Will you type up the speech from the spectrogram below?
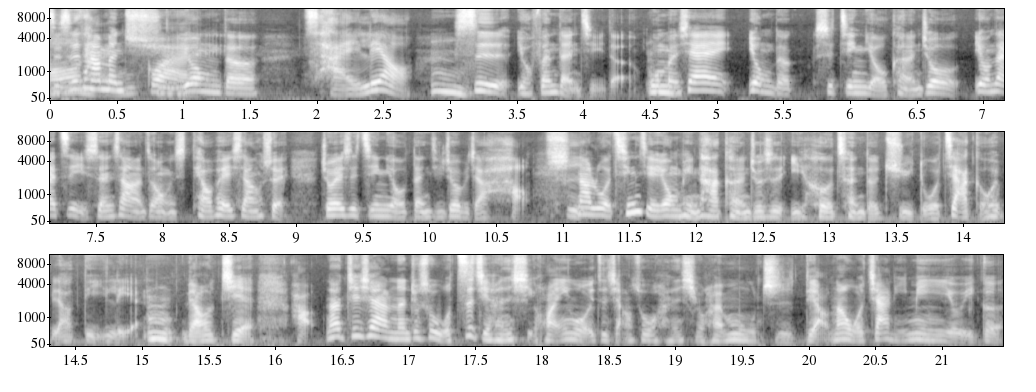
只是他们取用的。材料是有分等级的，嗯、我们现在用的是精油，可能就用在自己身上的这种调配香水，就会是精油等级就比较好。是，那如果清洁用品，它可能就是以合成的居多，价格会比较低廉。嗯，了解。好，那接下来呢，就是我自己很喜欢，因为我一直讲说我很喜欢木质调。那我家里面也有一个，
